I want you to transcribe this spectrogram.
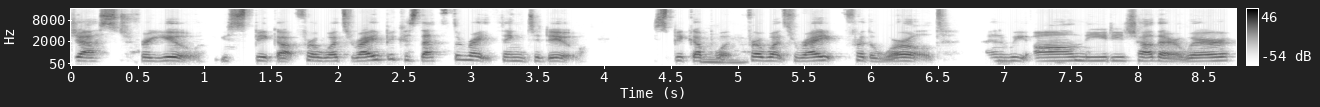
just for you. You speak up for what's right because that's the right thing to do. Speak up mm. what, for what's right for the world and we all need each other. We're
